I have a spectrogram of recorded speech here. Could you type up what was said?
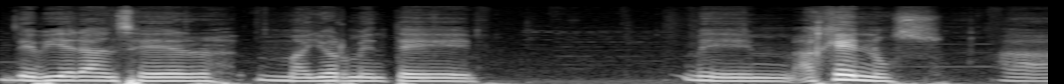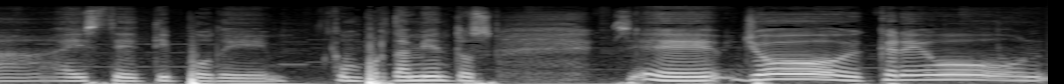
debieran ser mayormente em, ajenos a, a este tipo de comportamientos. Eh, yo creo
